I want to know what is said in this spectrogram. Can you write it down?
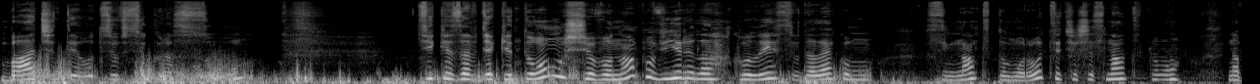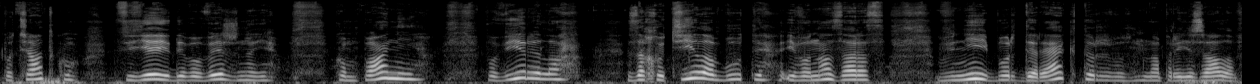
бачити оцю всю красу. Тільки завдяки тому, що вона повірила колись в далекому 17-му році чи 16-му на початку цієї дивовижної компанії, повірила, захотіла бути, і вона зараз в ній бордиректор. Вона приїжджала в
